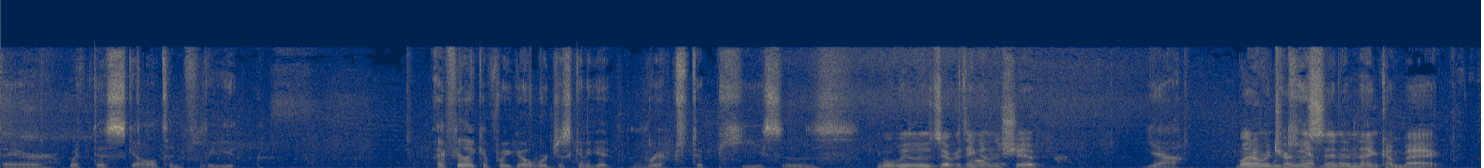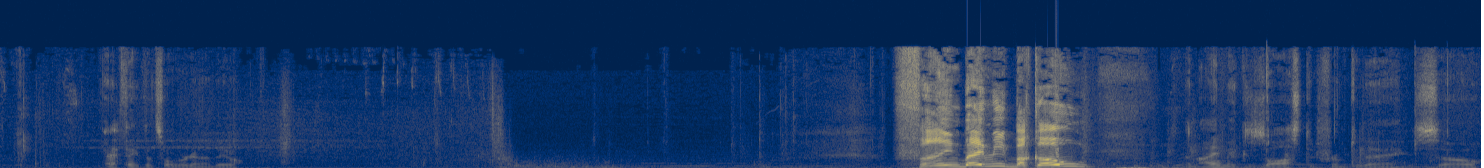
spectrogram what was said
there with this skeleton fleet. I feel like if we go, we're just gonna get ripped to pieces. Will we lose everything on the ship? Yeah, Why don't we We turn this can't in and then come back? I think that's what we're gonna do. Fine by me, bucko. And I am exhausted from today, so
